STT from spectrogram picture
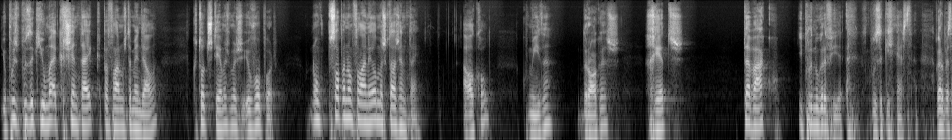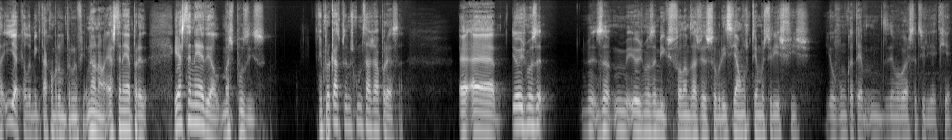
Eu pus, pus aqui uma, acrescentei, que para falarmos também dela, que todos temos, mas eu vou pôr. Não, só para não falar nele, mas que toda a gente tem. Álcool, comida, drogas, redes, tabaco e pornografia. pus aqui esta. Agora pensar, e aquele amigo que está a comprar pornografia? Não, não, esta nem é, para, esta nem é dele, mas pus isso. E por acaso podemos começar já por essa. Ah, ah, eu, e os meus, eu e os meus amigos falamos às vezes sobre isso e há uns que têm umas teorias fixe e houve um que até me desenvolveu esta teoria que é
